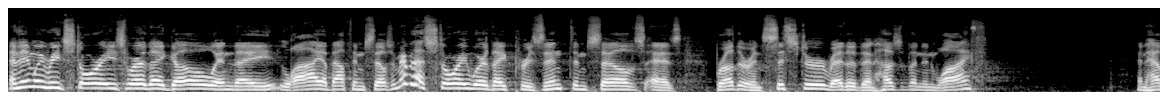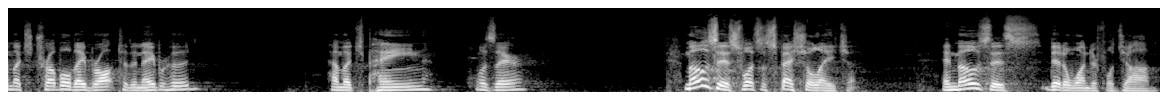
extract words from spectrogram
And then we read stories where they go and they lie about themselves. Remember that story where they present themselves as brother and sister rather than husband and wife? And how much trouble they brought to the neighborhood? How much pain was there? Moses was a special agent, and Moses did a wonderful job.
